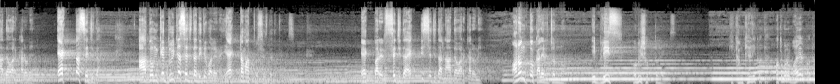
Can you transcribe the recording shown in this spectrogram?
না দেওয়ার কারণে একটা সেজদা, আদমকে দুইটা সেজদা দিতে বলে নাই, একটা মাত্র সেজদা দিতে বলেছে। একবারের সেজদা, একটি সেজদা না দেওয়ার কারণে অনন্তকালের জন্য ইবলিস অভিশপ্ত হয়ে গেছে। কি খামখেয়ালি কথা? কত বড় ভয়ের কথা।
